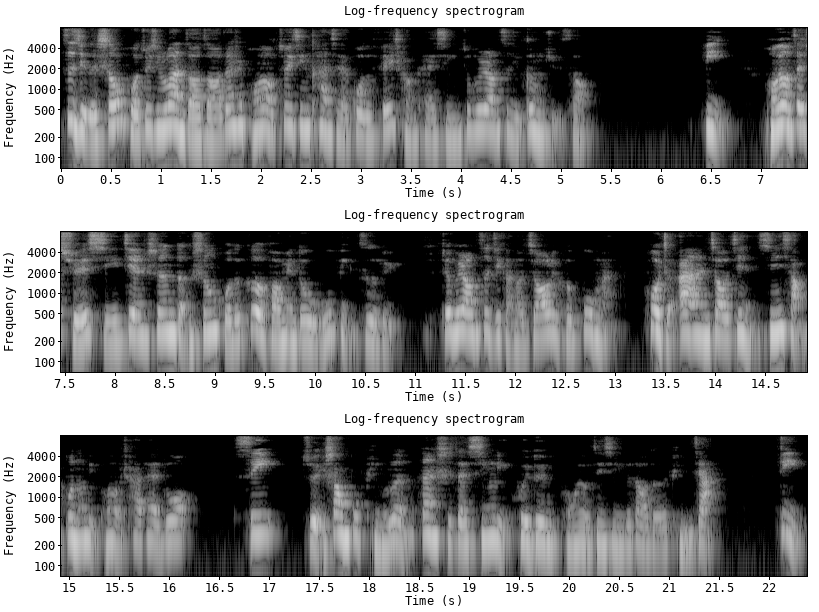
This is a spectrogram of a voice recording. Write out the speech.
自己的生活最近乱糟糟，但是朋友最近看起来过得非常开心，就会让自己更沮丧。B，朋友在学习、健身等生活的各方面都无比自律，这会让自己感到焦虑和不满，或者暗暗较劲，心想不能比朋友差太多。C，嘴上不评论，但是在心里会对朋友进行一个道德的评价。D，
